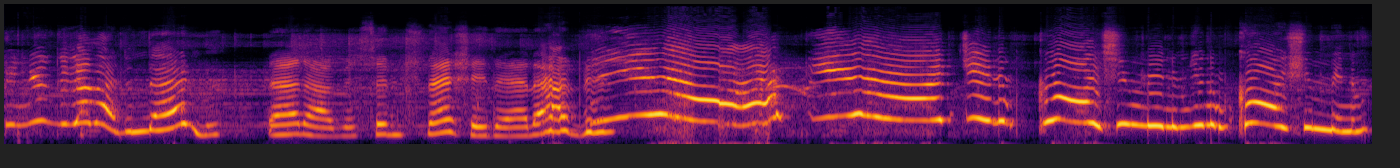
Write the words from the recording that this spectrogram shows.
Bir gün güle verdim değer mi? Değer abi. Senin için her şey değer abi. Canım karşım benim. Canım karşım benim.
